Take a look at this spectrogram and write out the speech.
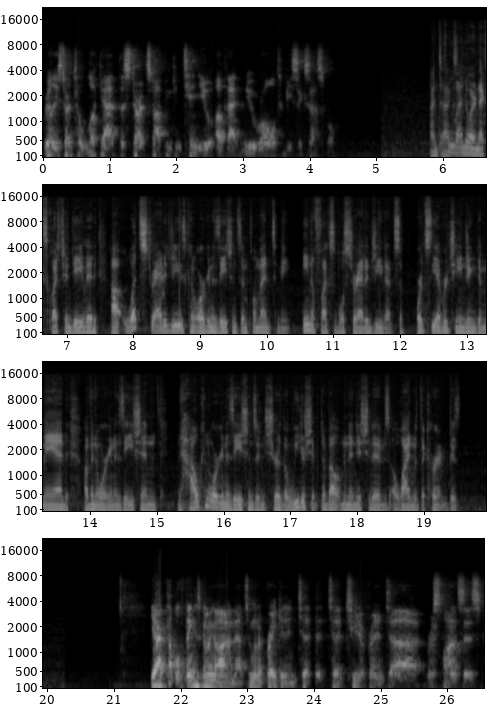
really start to look at the start, stop, and continue of that new role to be successful context. Let's move on to our next question, David. Uh, what strategies can organizations implement to maintain a flexible strategy that supports the ever-changing demand of an organization? And how can organizations ensure the leadership development initiatives align with the current business? Yeah, a couple things going on in that. So I'm going to break it into to two different uh, responses.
